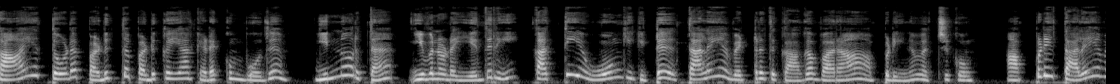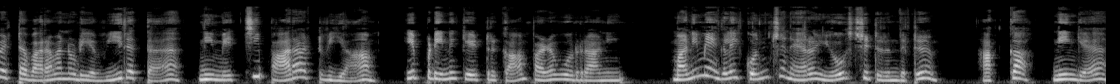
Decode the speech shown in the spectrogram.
காயத்தோட படுத்த படுக்கையா கிடக்கும் போது இன்னொருத்தன் இவனோட எதிரி கத்திய ஓங்கிக்கிட்டு தலைய வெட்டுறதுக்காக வரான் அப்படின்னு வச்சுக்கோ. அப்படி தலைய வெட்ட வரவனுடைய வீரத்தை நீ மெச்சி பாராட்டுவியா? இப்படின்னு கேட்டிருக்கான் பழவூர் ராணி. மணிமேகலை கொஞ்ச நேரம் யோசிச்சுட்டு இருந்துட்டு அக்கா நீங்க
